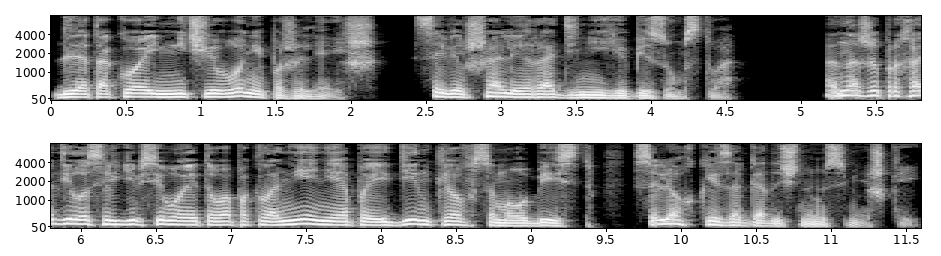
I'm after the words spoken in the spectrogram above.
«Для такой ничего не пожалеешь». Совершали ради нее безумство. Она же проходила среди всего этого поклонения, поединков, самоубийств с легкой загадочной усмешкой.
